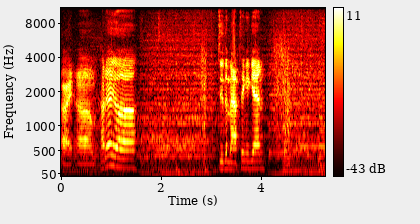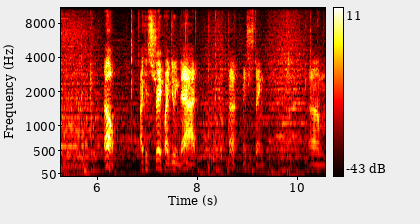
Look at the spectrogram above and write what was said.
Alright, um, how do I, uh... Do the map thing again? Oh, I can strafe by doing that. Huh, interesting. Um,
